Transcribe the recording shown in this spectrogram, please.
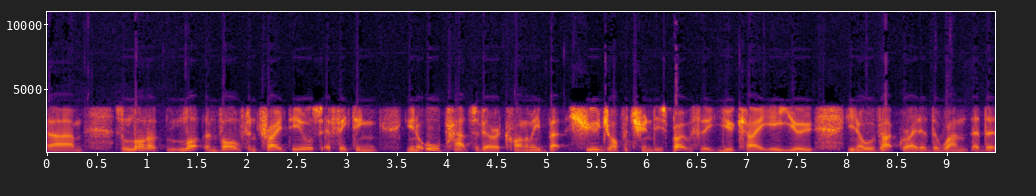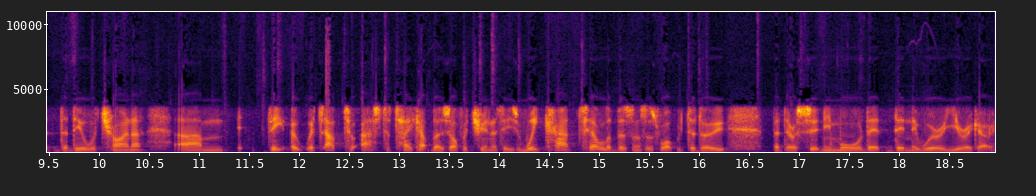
Um, there's a lot of lot involved in trade deals affecting you know all parts of our economy, but huge opportunities both with the UK, EU. You know, we've upgraded the one the, the deal with China. Um, the, it's up to us to take up those opportunities. We can't tell the businesses what to do, but there are certainly more that, than there were a year ago.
